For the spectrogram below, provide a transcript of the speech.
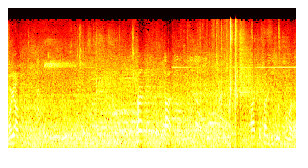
Regarde. Hey, hey. Ah, t'attaques du gauche, non, voilà.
